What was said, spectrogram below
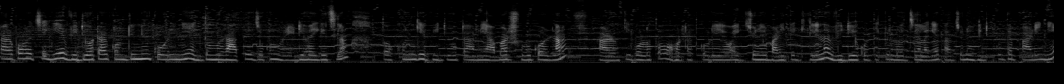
তারপর হচ্ছে গিয়ে ভিডিওটা আর কন্টিনিউ করিনি, একদম রাতে যখন রেডি হয়ে গেছিলাম, তখন গিয়ে ভিডিওটা আমি আবার শুরু করলাম। আর কি বলতো, হঠাৎ করে একজনের বাড়িতে গেলে না ভিডিও করতে একটু লজ্জা লাগে, তার জন্য ভিডিও করতে পারিনি।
